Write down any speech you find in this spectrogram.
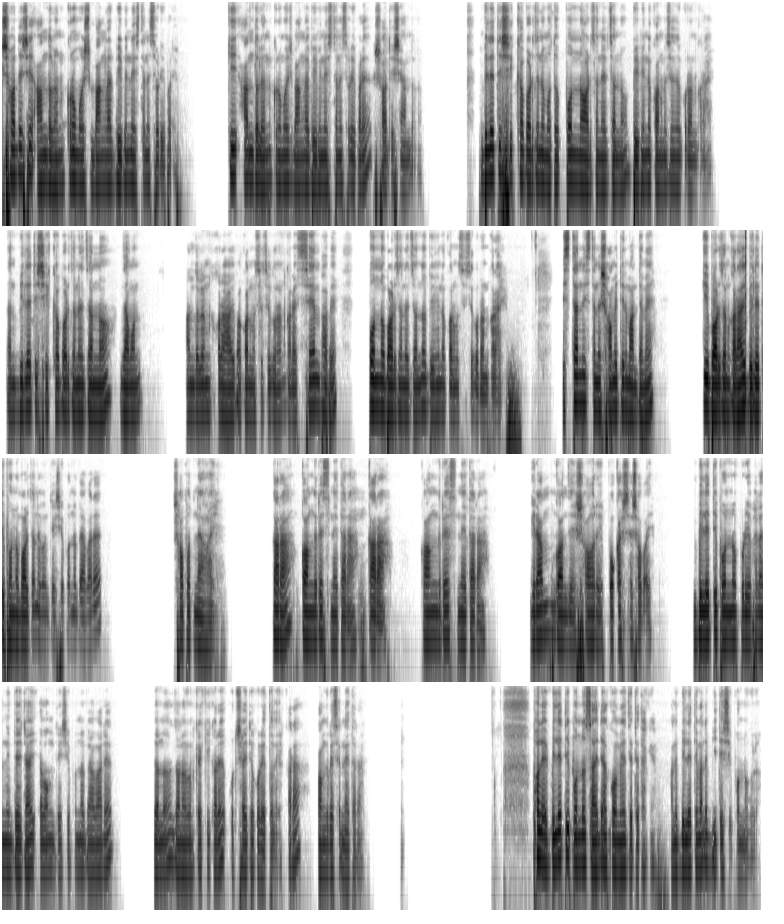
স্বদেশী আন্দোলন ক্রমশ বাংলার বিভিন্ন স্থানে ছড়িয়ে পড়ে। কি আন্দোলন ক্রমশ বাংলার বিভিন্ন স্থানে ছড়িয়ে পড়ে? স্বদেশী আন্দোলন। বিলেতে শিক্ষা বর্জনের মতো পণ্য অর্জনের জন্য বিভিন্ন কর্মসূচি গ্রহণ করা হয়। বিলেতি শিক্ষা বর্জনের জন্য যেমন আন্দোলন করা হয় বা কর্মসূচি গ্রহণ করা হয়, সেমভাবে পণ্য বর্জনের জন্য বিভিন্ন কর্মসূচি গ্রহণ করা হয় স্থানে স্থানে সমিতির মাধ্যমে কি বর্জন করা হয়, বিলেতি পণ্য বর্জন এবং দেশীয় পণ্য ব্যবহারের শপথ নেওয়া হয়। কারা? কংগ্রেস নেতারা। কারা? কংগ্রেস নেতারা। গ্রামগঞ্জে, শহরে, প্রকাশ্যে সবাই। বিলেতি পণ্য পুড়িয়ে ফেলার নির্দেশ দেয় এবং দেশি পণ্য ব্যবহারের জন্য জনগণকে কি করে? উৎসাহিত করে তোলে। কারা? কংগ্রেসের নেতারা। ফলে বিলেতি পণ্য চাহিদা কমে যেতে থাকে। মানে বিলেতি মানে বিদেশি পণ্যগুলো।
